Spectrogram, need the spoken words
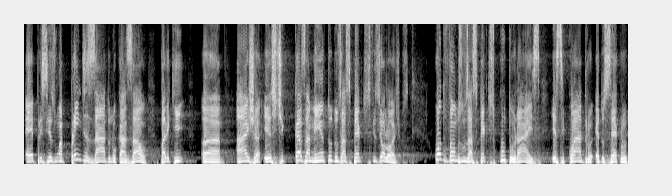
é preciso um aprendizado no casal para que uh, haja este casamento dos aspectos fisiológicos. Quando vamos nos aspectos culturais, esse quadro é do século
